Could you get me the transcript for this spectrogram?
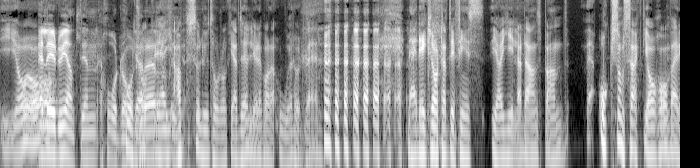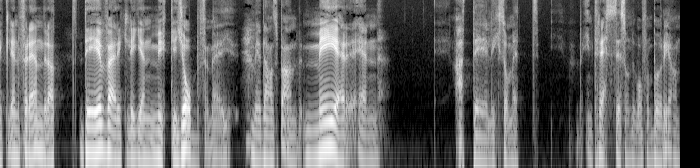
Ja, Eller är du egentligen hårdrockare? hårdrock? Jag är absolut hårdrock. Jag döljer det bara oerhört väl. Nej, det är klart att det finns, jag gillar dansband. Och som sagt, jag har verkligen förändrat. Det är verkligen mycket jobb för mig med dansband. Mer än att det är liksom ett intresse som det var från början.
